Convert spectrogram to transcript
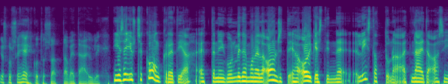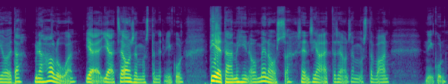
joskus se hehkutus saattaa vetää yli. Niin ja se just se konkretia, että niin kuin, miten monella on sitten ihan oikeasti ne listattuna, että näitä asioita minä haluan. Ja, ja että se on semmoista niin kuin, tietää, mihin on menossa, sen sijaan, että se on semmoista vaan niin kuin,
